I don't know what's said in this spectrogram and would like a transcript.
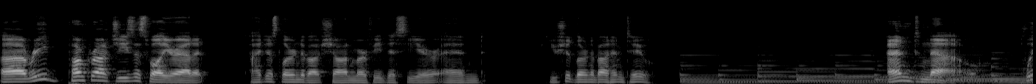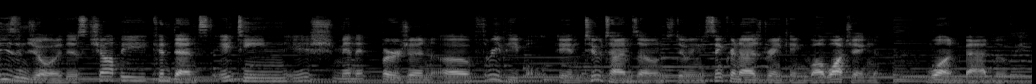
Uh, read Punk Rock Jesus while you're at it. I just learned about Sean Murphy this year, and you should learn about him too. And now, please enjoy this choppy, condensed, 18 ish minute version of three people in two time zones doing synchronized drinking while watching one bad movie.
